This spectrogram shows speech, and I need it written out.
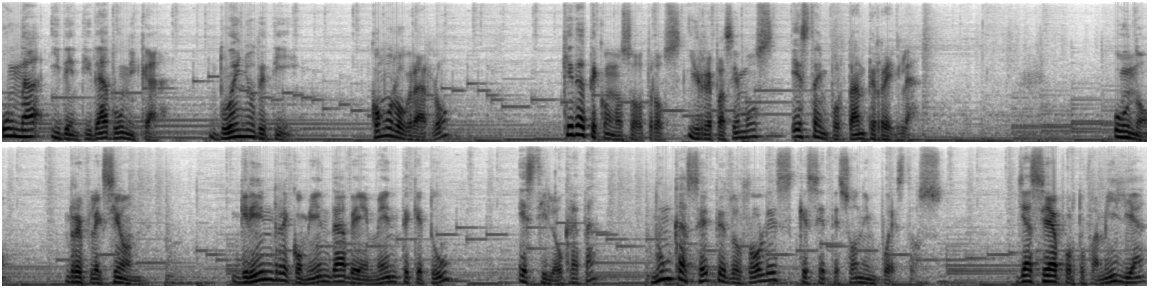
una identidad única, dueño de ti. ¿Cómo lograrlo? Quédate con nosotros y repasemos esta importante regla. 1. Reflexión. Green recomienda vehemente que tú, estilócrata, Nunca aceptes los roles que se te son impuestos, ya sea por tu familia,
